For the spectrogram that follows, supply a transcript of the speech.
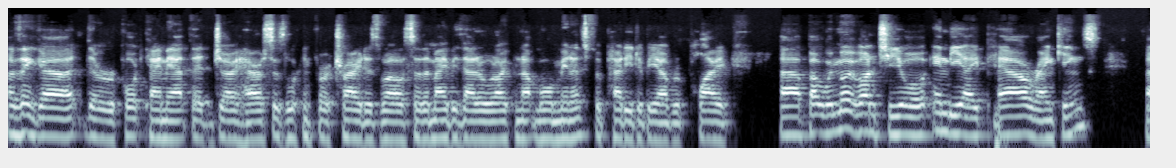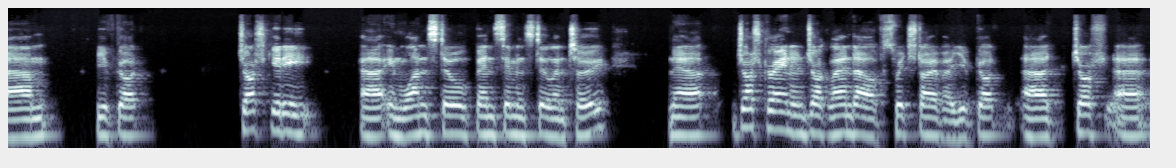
I think uh, the report came out that Joe Harris is looking for a trade as well, so that maybe that will open up more minutes for Paddy to be able to play. Uh, but we move on to your NBA power rankings. Um, you've got Josh Giddey uh, in one still, Ben Simmons still in two. Now, Josh Green and Jock Landale have switched over. You've got uh, Josh uh,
